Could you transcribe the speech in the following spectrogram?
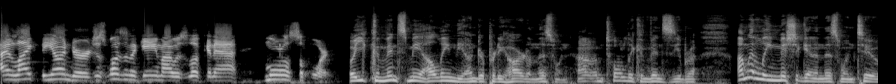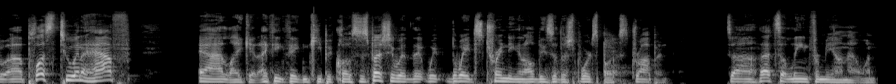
I like the under. It just wasn't a game I was looking at. Moral support. Well, you convinced me. I'll lean the under pretty hard on this one. I'm totally convinced, Zebra. I'm going to lean Michigan in this one too. Uh, plus two and a half. Yeah, I like it. I think they can keep it close, especially with the, with the way it's trending and all these other sports books dropping. So uh, that's a lean for me on that one.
